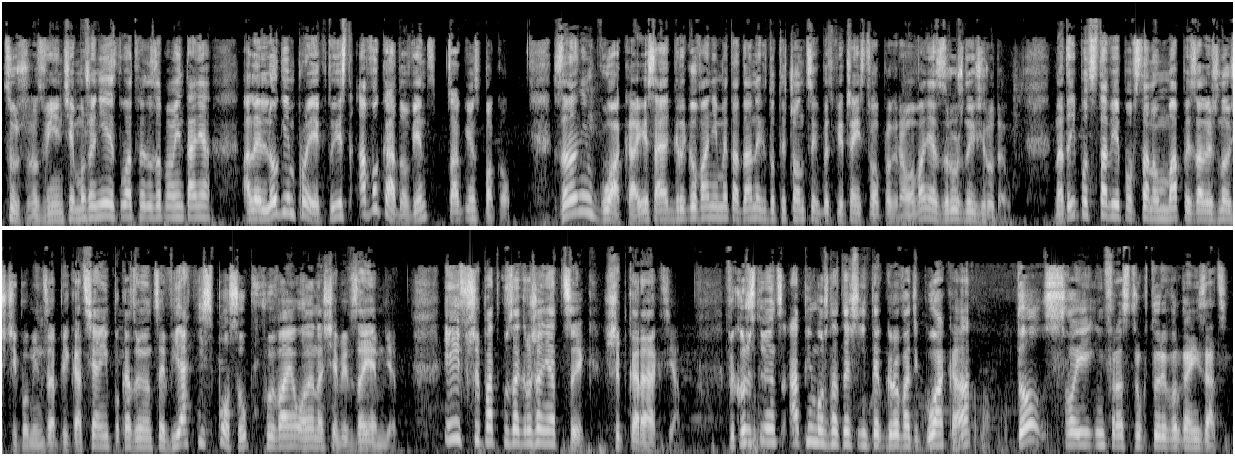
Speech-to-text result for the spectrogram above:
Cóż, rozwinięcie może nie jest łatwe do zapamiętania, ale logiem projektu jest awokado, więc całkiem spoko. Zadaniem GUACa jest agregowanie metadanych dotyczących bezpieczeństwa oprogramowania z różnych źródeł. Na tej podstawie powstaną mapy zależności pomiędzy aplikacjami pokazujące w jaki sposób wpływają one na siebie wzajemnie. I w przypadku zagrożenia cyk, szybka reakcja. Wykorzystując API można też integrować Guaca do swojej infrastruktury w organizacji.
